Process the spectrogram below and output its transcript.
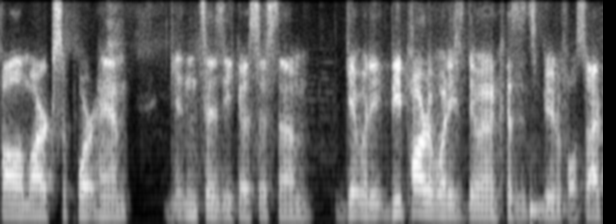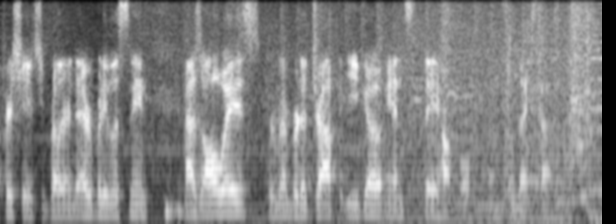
follow Mark, support him, get into his ecosystem, get what he be part of what he's doing because it's beautiful. So I appreciate you, brother. And to everybody listening, as always, remember to drop the ego and stay humble. Until next time.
